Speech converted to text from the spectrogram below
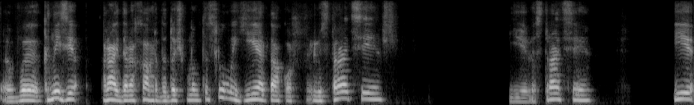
В книзі Райдера Хагарда Дочь Монтесуми є також ілюстрації. Є ілюстрації. І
